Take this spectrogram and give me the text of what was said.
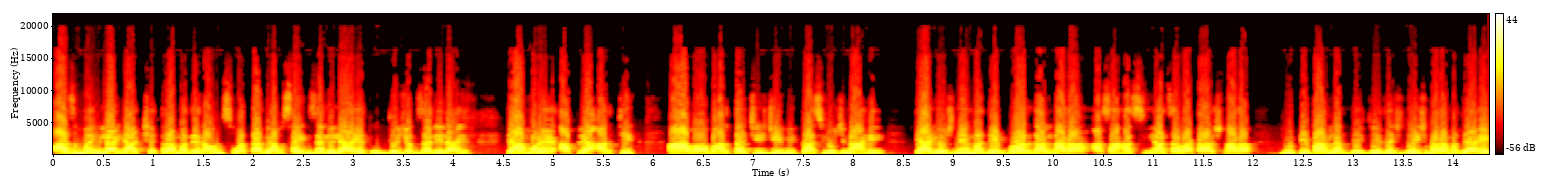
आज महिला ह्या क्षेत्रामध्ये राहून स्वतः व्यावसायिक झालेल्या आहेत उद्योजक झालेल्या आहेत. त्यामुळे आपल्या आर्थिक भारताची जी विकास योजना आहे त्या योजनेमध्ये भर घालणारा असा हा सिंहाचा वाटा असणारा ब्युटी पार्लर जे देश देशभरामध्ये आहे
